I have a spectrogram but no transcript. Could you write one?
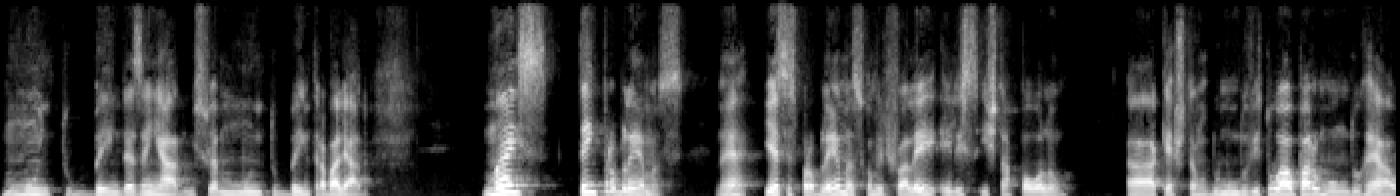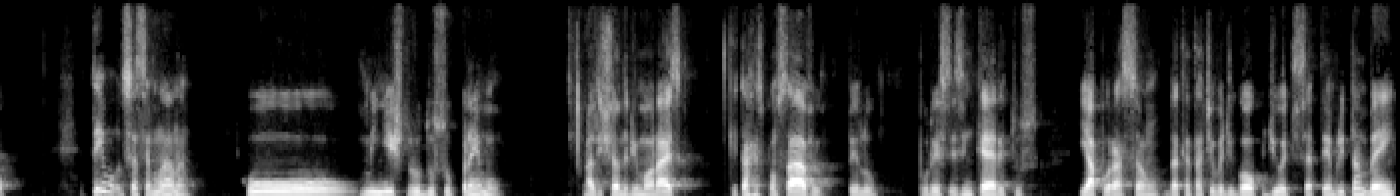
muito bem desenhado, isso é muito bem trabalhado. Mas tem problemas, né? E esses problemas, como eu te falei, eles extrapolam a questão do mundo virtual para o mundo real. Tem, essa semana, o ministro do Supremo, Alexandre de Moraes, que está responsável pelo, por esses inquéritos e apuração da tentativa de golpe de 8 de setembro e também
